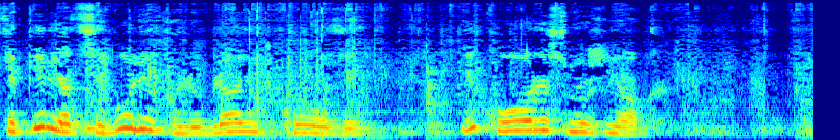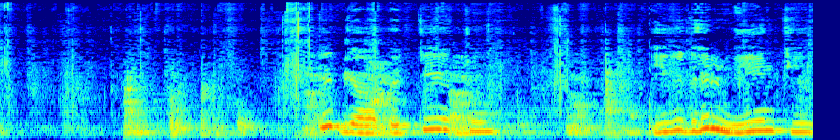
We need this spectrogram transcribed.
Степір'я цибулі полюбляють кози. І корисно ж як. І для апетиту, і від гельмінтів.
